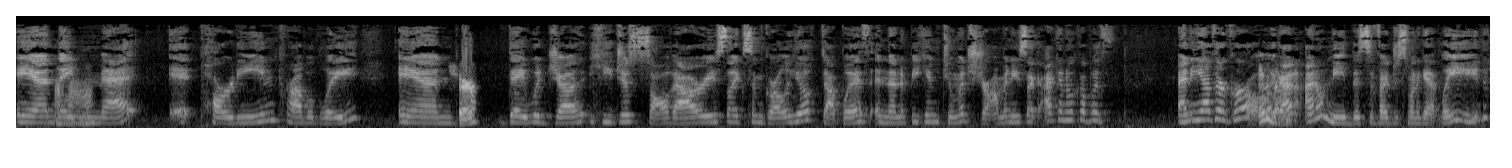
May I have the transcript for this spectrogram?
and they Uh-huh. met at partying probably, and Sure. they would just he just saw Valerie's like some girl he hooked up with, and then it became too much drama, and he's like, I can hook up with any other girl. Like I, I don't need this if I just want to get laid.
